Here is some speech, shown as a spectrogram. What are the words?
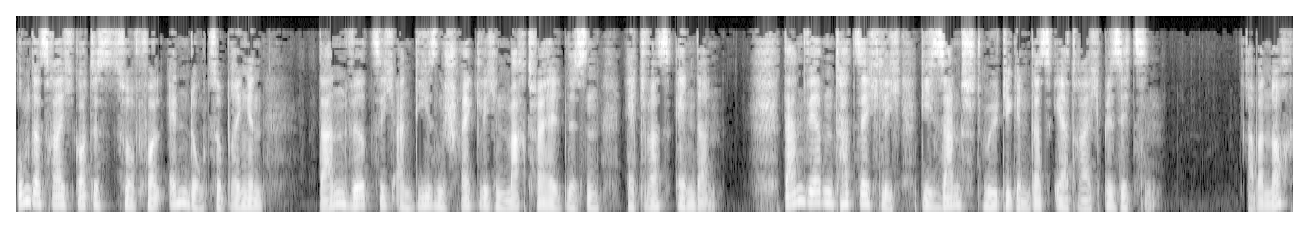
um das Reich Gottes zur Vollendung zu bringen, dann wird sich an diesen schrecklichen Machtverhältnissen etwas ändern. Dann werden tatsächlich die Sanftmütigen das Erdreich besitzen. Aber noch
